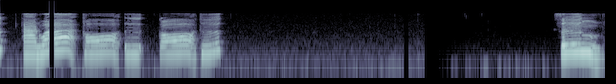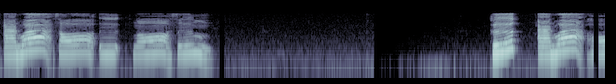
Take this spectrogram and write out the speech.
ก อ่านว่า ทอ อึกอ ทึก ซึ่ง อ่านว่า ซอ อึ งอ ซึ่งฮึก อ่านว่า ฮอ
